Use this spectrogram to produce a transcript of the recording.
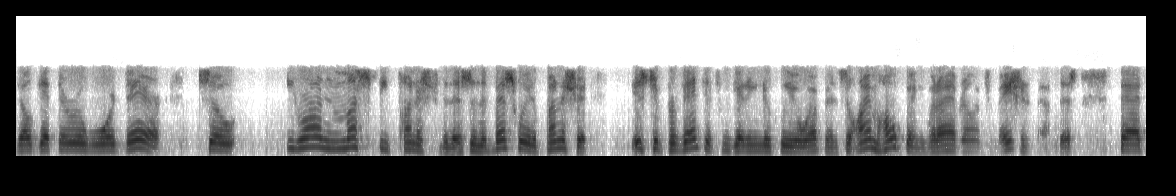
they'll get their reward there. So Iran must be punished for this, and the best way to punish it is to prevent it from getting nuclear weapons. So I'm hoping, but I have no information about this, that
